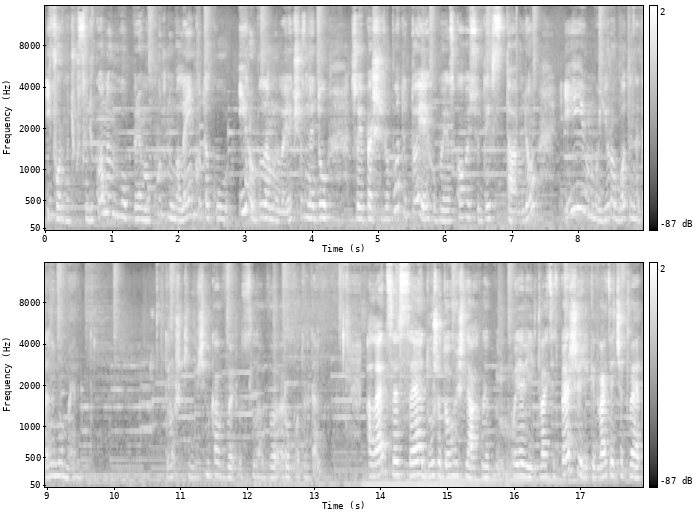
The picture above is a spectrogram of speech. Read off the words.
І формочку силіконову, прямокутну, маленьку таку, і робила мило. Якщо знайду свої перші роботи, то я їх обов'язково сюди вставлю. І мої роботи на даний момент. Трошки дівчинка виросла в роботах, так? Але це все дуже довгий шлях. Ви уявіть, 21 рік і 24.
